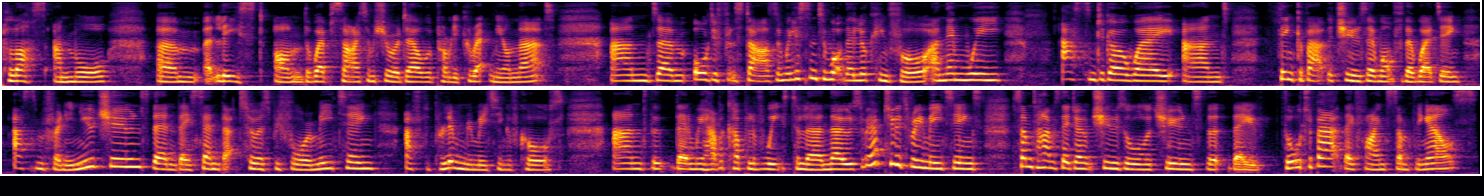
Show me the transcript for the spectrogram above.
plus and more, um, at least on the website. I'm sure Adele would probably correct me on that. And um, all different styles. And we listen to what they're looking for and then we ask them to go away and think about the tunes they want for their wedding, ask them for any new tunes, then they send that to us before a meeting, after the preliminary meeting, of course, and the, then we have a couple of weeks to learn those. So we have two or three meetings. Sometimes they don't choose all the tunes that they've thought about, they find something else.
